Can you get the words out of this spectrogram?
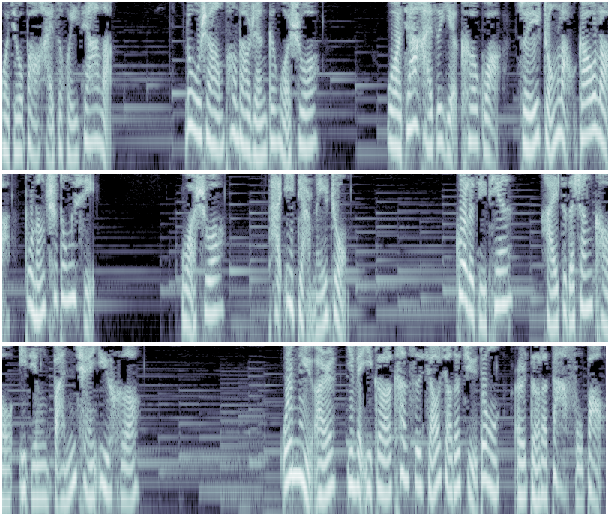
我就抱孩子回家了。路上碰到人跟我说：“我家孩子也磕过，嘴肿老高了，不能吃东西。”我说。他一点没肿。过了几天，孩子的伤口已经完全愈合。我女儿因为一个看似小小的举动而得了大福报。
